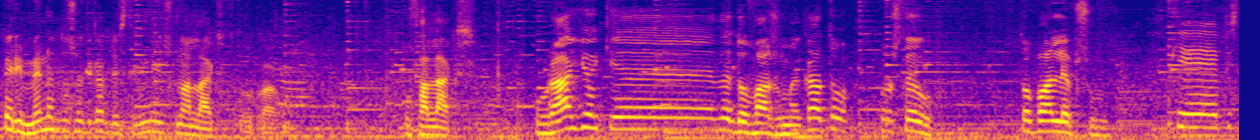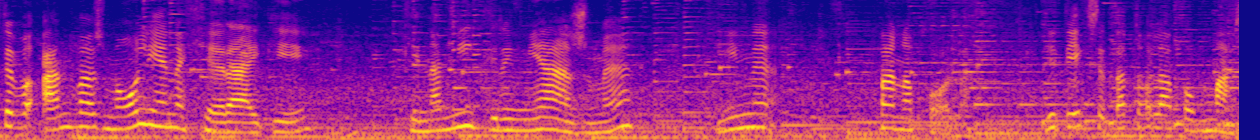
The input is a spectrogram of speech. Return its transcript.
περιμένοντας ότι κάποια στιγμή ίσως να αλλάξει αυτό το πράγμα. Που θα αλλάξει. Κουράγιο και δεν το βάζουμε κάτω προς Θεού. Το παλέψουμε. Και πιστεύω αν βάζουμε όλοι ένα χεράκι και να μην γκρινιάζουμε είναι πάνω απ' όλα. Γιατί εξετάται όλα από εμάς.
